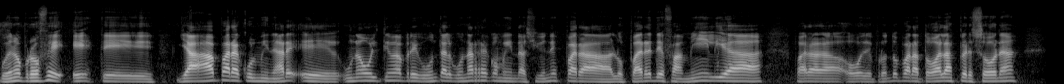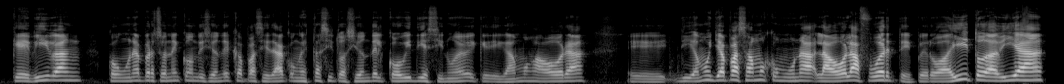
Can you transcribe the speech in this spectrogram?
Bueno, profe, este, ya para culminar, eh, una última pregunta, algunas recomendaciones para los padres de familia, para o de pronto para todas las personas que vivan con una persona en condición de discapacidad con esta situación del COVID-19 que digamos ahora eh, digamos, ya pasamos como una, la ola fuerte, pero ahí todavía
